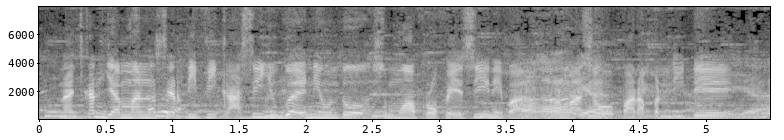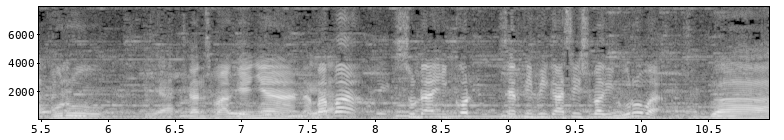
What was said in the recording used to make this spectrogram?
Ya. Nah, kan zaman sertifikasi juga ini untuk semua profesi nih, Pak. Ah, Termasuk ya. para pendidik, Iya. guru Ya. dan sebagainya. Nah, Iya. Bapak sudah ikut sertifikasi sebagai guru, Pak? Sudah,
